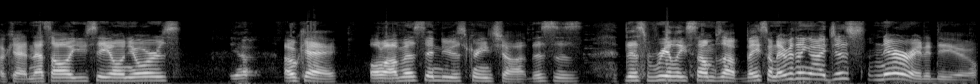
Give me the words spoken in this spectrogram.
Okay, and that's all you see on yours. Yep. Okay, hold on. I'm gonna send you a screenshot. This is this really sums up based on everything I just narrated to you.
